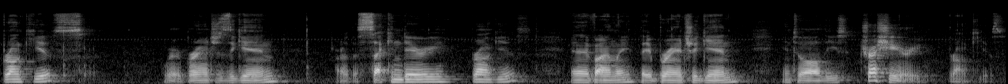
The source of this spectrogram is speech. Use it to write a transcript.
bronchius, where it branches again, are the secondary bronchius, and then finally they branch again into all these tertiary bronchius.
